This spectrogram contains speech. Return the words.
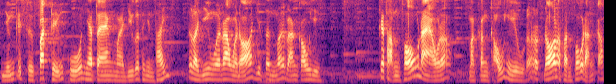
những cái sự phát triển của nha trang mà duy có thể nhìn thấy. Tức là duy ngoài ra ngoài đó, duy tình nói bạn câu gì? Cái thành phố nào đó mà cần cẩu nhiều đó đó là thành phố đẳng cấp.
